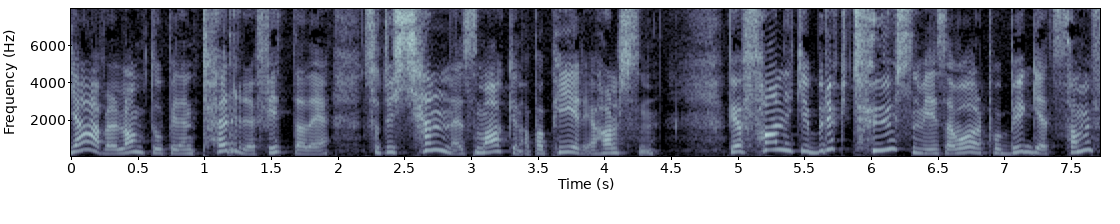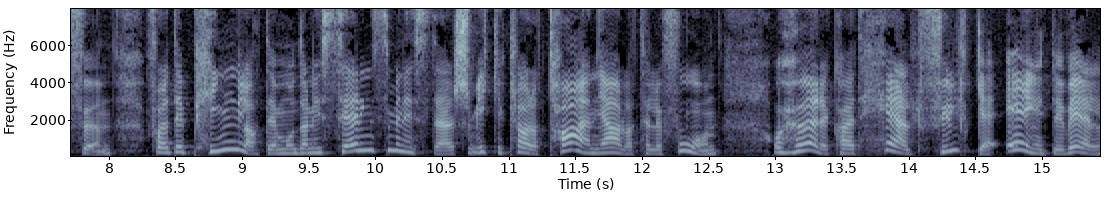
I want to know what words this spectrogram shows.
jævla langt opp i den tørre fitta di, så du kjenner smaken av papir i halsen. Vi har faen ikke brukt tusenvis av år på å bygge et samfunn for at ei pinglete moderniseringsminister som ikke klarer å ta en jævla telefon og høre hva et helt fylke egentlig vil,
